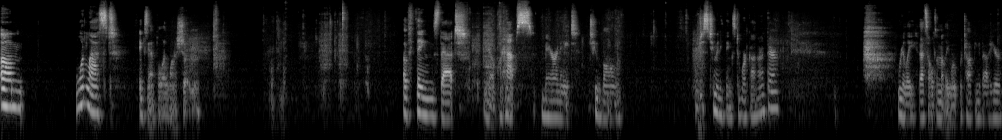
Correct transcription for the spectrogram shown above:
Um, one last example I want to show you of things that you know perhaps marinate too long. There's just too many things to work on, aren't there? really, that's ultimately what we're talking about here.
